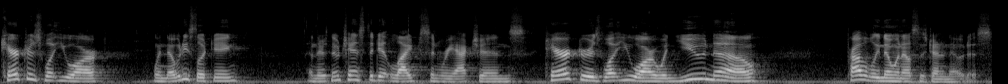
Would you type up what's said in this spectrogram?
Character is what you are when nobody's looking and there's no chance to get likes and reactions. Character is what you are when you know probably no one else is going to notice.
